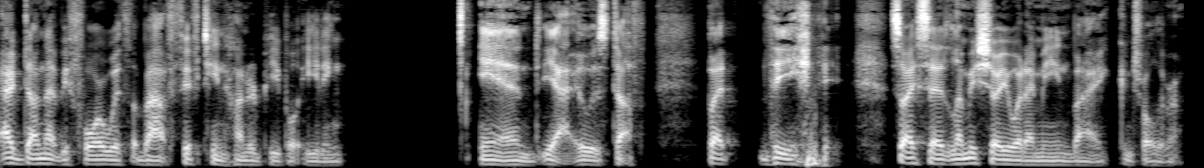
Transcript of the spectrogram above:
I've done that before with about 1500 people eating. And yeah, it was tough. But the, so I said, let me show you what I mean by control the room.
